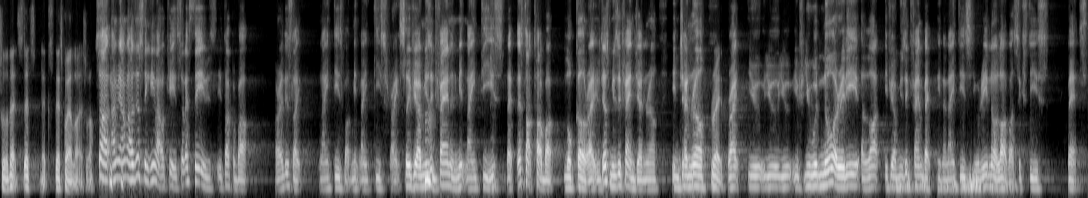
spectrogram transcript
So that's that's that's that's quite a lot as well. So I mean, I was just thinking like, okay, so let's say you, you talk about, all right, this like '90s, about mid '90s, right? So if you're a music Hmm. fan in mid '90s, let, let's not talk about local, right? You're just music fan in general. In general, Right. right? You you you if you would know already a lot. If you're a music fan back in the '90s, you already know a lot about '60s bands,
